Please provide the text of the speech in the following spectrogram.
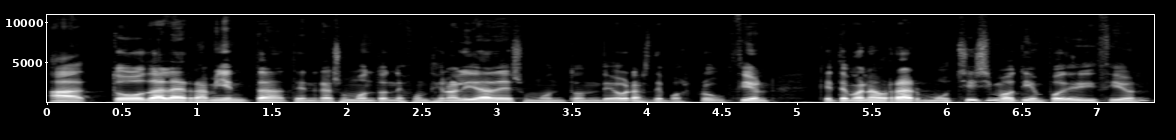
a toda la herramienta, tendrás un montón de funcionalidades, un montón de horas de postproducción que te van a ahorrar muchísimo tiempo de edición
